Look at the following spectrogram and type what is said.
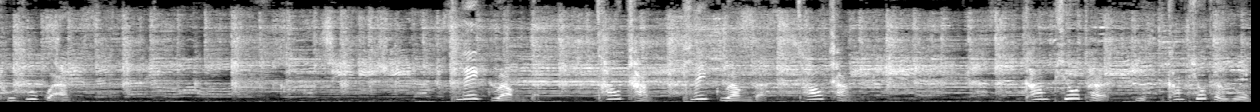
图书馆。playground 操场，playground 操场，computer computer room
